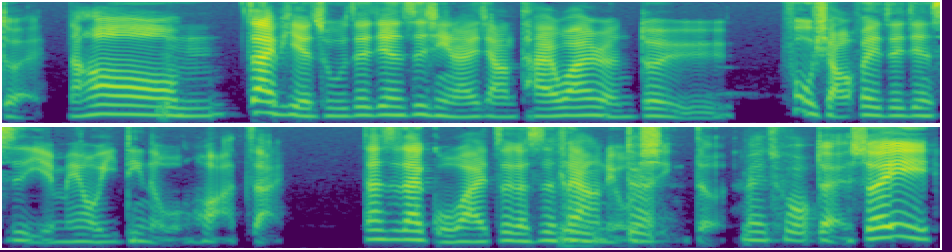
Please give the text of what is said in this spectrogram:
对，然后再撇除这件事情来讲，台湾人对于付小费这件事也没有一定的文化在，但是在国外这个是非常流行的，嗯、没错。对，所以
